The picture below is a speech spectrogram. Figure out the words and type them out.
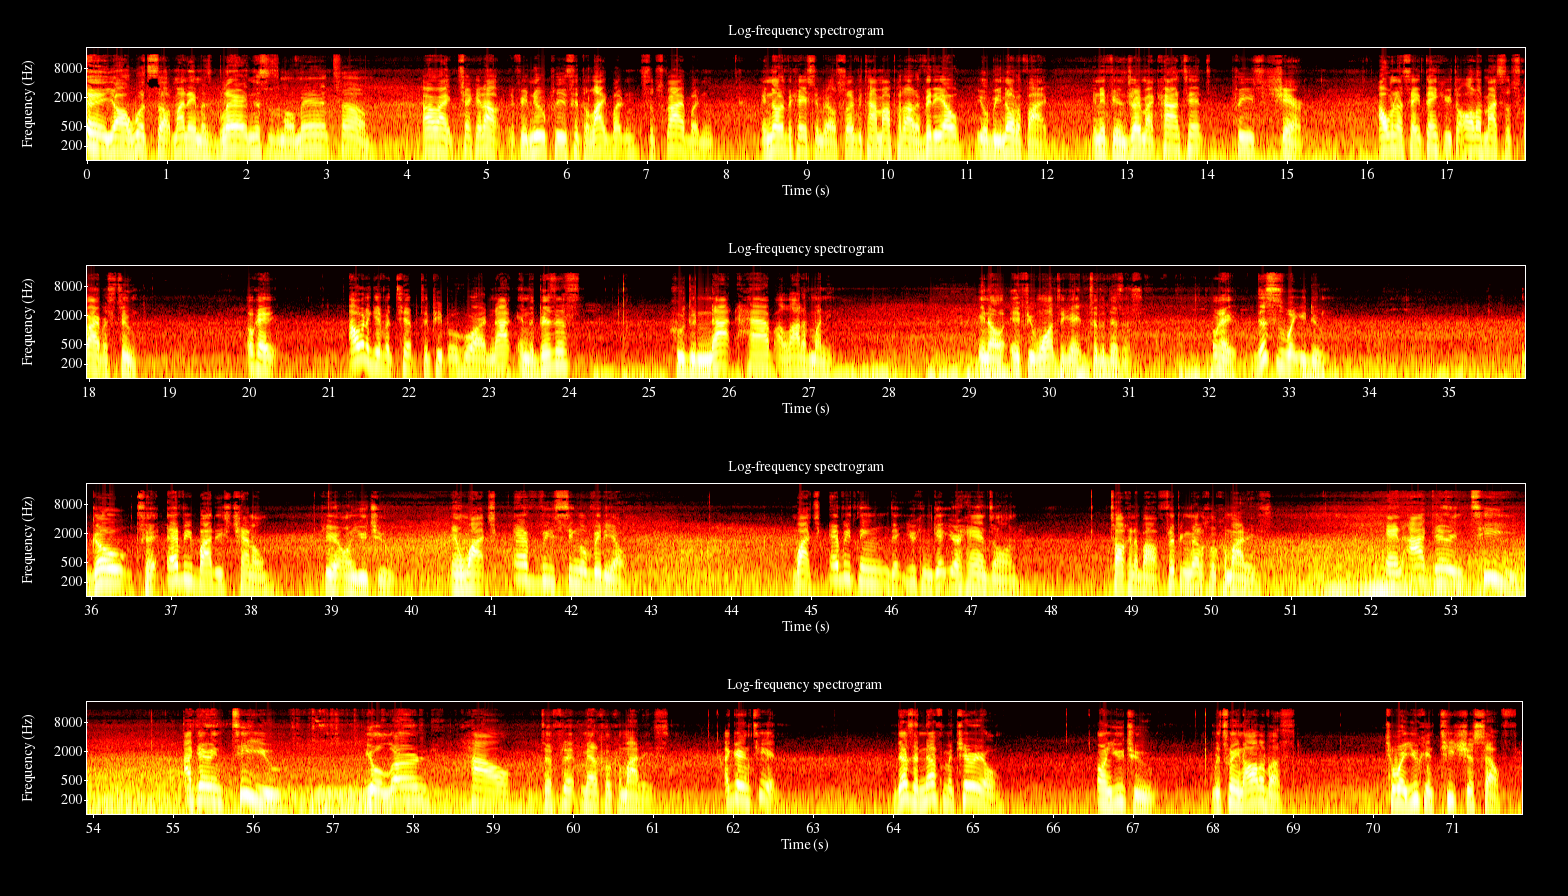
Hey y'all, what's up? My name is Blair and this is Momentum. All right, check it out. If you're new, please hit the like button, subscribe button, and notification bell. So every time I put out a video, you'll be notified. And if you enjoy my content, please share. I want to say thank you to all of my subscribers too. Okay, I want to give a tip to people who are not in the business, who do not have a lot of money you know, if you want to get to the business. Okay, this is what you do. Go to everybody's channel here on YouTube and watch every single video. Watch everything that you can get your hands on talking about flipping medical commodities. And I guarantee, I guarantee you, you'll learn how to flip medical commodities. I guarantee it. There's enough material on YouTube between all of us to where you can teach yourself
